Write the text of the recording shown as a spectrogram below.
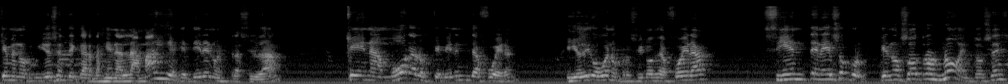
que me enorgullecen de Cartagena. La magia que tiene nuestra ciudad, que enamora a los que vienen de afuera. Y yo digo, bueno, pero si los de afuera sienten eso, ¿por qué nosotros no? Entonces,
